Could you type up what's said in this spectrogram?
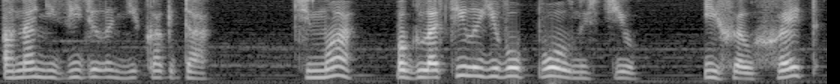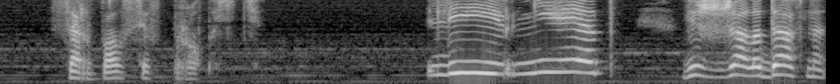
она не видела никогда. Тьма поглотила его полностью, и Хелхейт сорвался в пропасть. «Лир, нет!» – визжала Дафна.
